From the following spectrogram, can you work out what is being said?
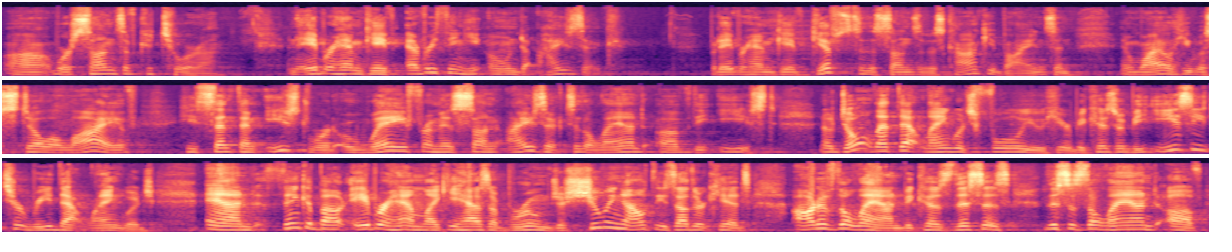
uh, were sons of Keturah. And Abraham gave everything he owned to Isaac. But Abraham gave gifts to the sons of his concubines, and, and while he was still alive, he sent them eastward away from his son Isaac to the land of the east. Now, don't let that language fool you here because it would be easy to read that language and think about Abraham like he has a broom just shooing out these other kids out of the land because this is, this is the land of,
